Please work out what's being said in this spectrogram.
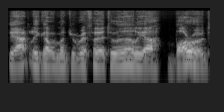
the Attlee government you referred to earlier borrowed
